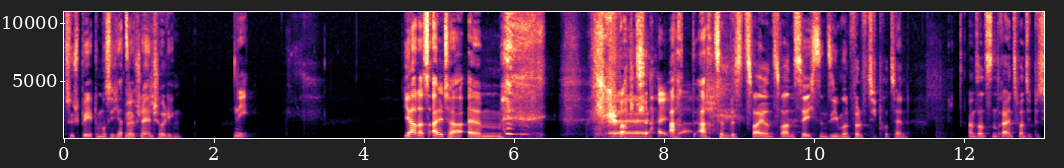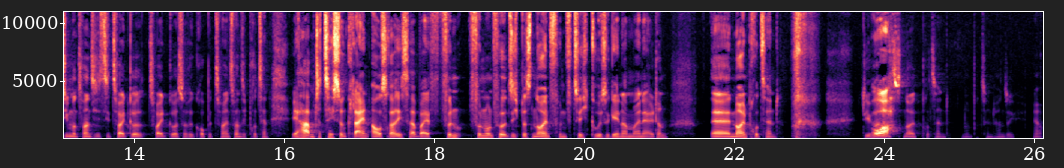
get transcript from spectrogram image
Zu spät. Du musst dich jetzt noch Möglich. schnell entschuldigen. Nee. Ja, das Alter. Ähm, Gott, äh, Alter. acht- 18 bis 22 sind 57 Prozent. Ansonsten 23 bis 27 ist die zweitgrö zweitgrößere Gruppe, 22 Prozent. Wir haben tatsächlich so einen kleinen Ausreißer bei fün- 45 bis 59. Grüße gehen an meine Eltern. Äh, 9 Prozent. Die hören Oh. uns 9 Prozent. 9 Prozent hören sich, ja.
